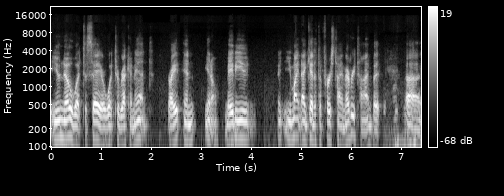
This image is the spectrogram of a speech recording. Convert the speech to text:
you know what to say or what to recommend right and you know maybe you you might not get it the first time every time but uh,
